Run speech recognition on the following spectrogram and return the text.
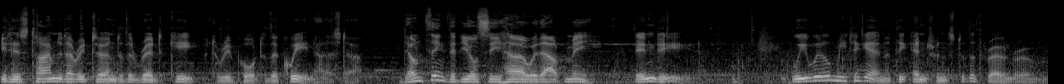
It is time that I return to the Red Keep to report to the Queen, Alester. Don't think that you'll see her without me. Indeed. We will meet again at the entrance to the throne room.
